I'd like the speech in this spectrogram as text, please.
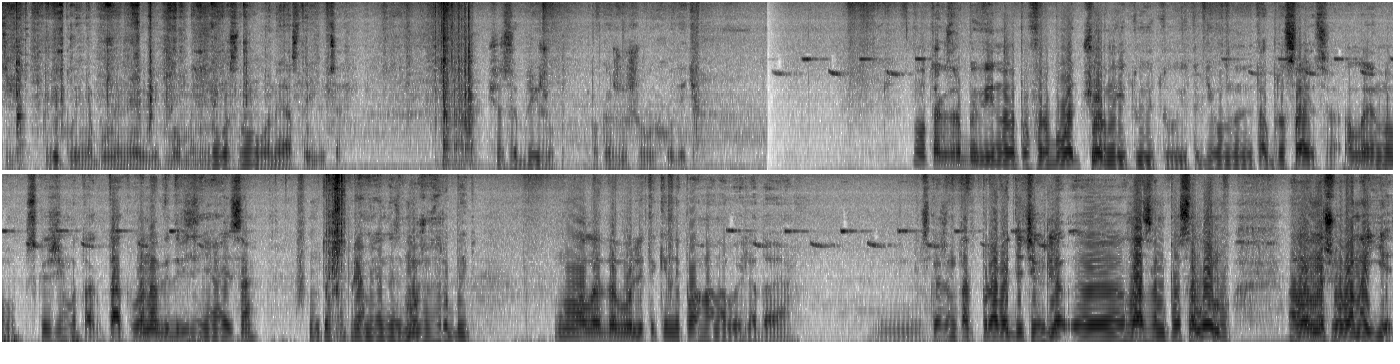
Ці кріплення були не відломані. Ну в основному вони остаються. Зараз обріжу, покажу, що виходить. Ну так зробив, її треба пофарбувати в чорний і ту, і ту, і тоді воно не так бросається. Але ну, скажімо так, так, вона відрізняється. Ну таку прям я не зможу зробити. Ну, але доволі таки непогано виглядає. Скажімо так, проводячи е, глазом по салону, головне, що вона є,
